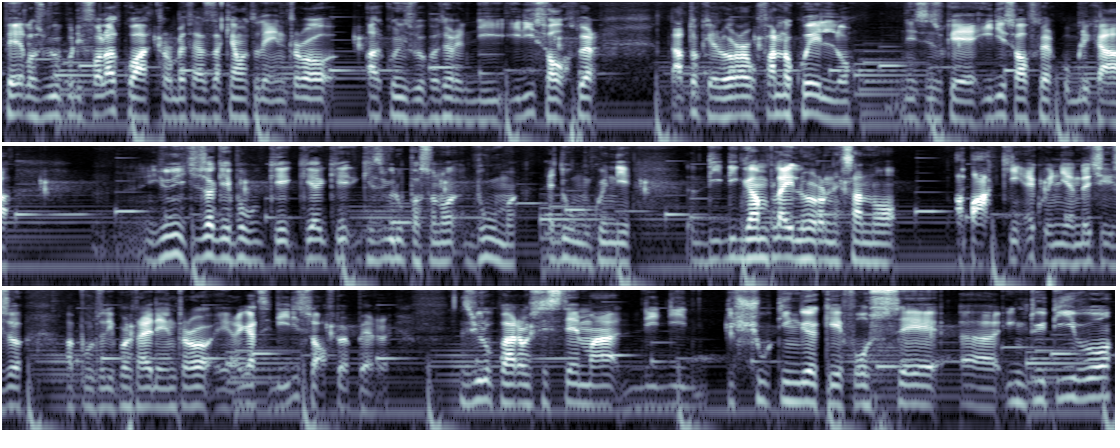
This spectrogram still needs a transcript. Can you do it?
per lo sviluppo di Fallout 4 Bethesda ha chiamato dentro alcuni sviluppatori di ID Software, dato che loro fanno quello, nel senso che ID Software pubblica gli unici giochi che, che, che, che sviluppa sono Doom e Doom, quindi di, di, gameplay loro ne sanno a pacchi e quindi hanno deciso appunto di portare dentro i ragazzi di ID Software per sviluppare un sistema di, di, di shooting che fosse uh, intuitivo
